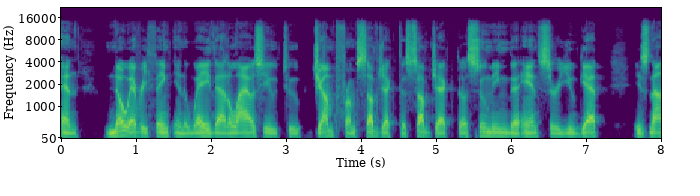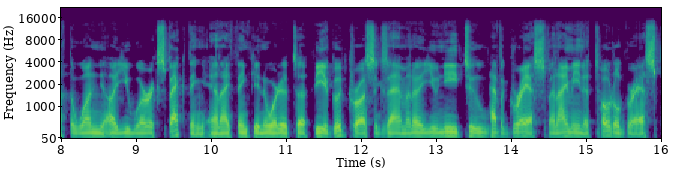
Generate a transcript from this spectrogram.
and know everything in a way that allows you to jump from subject to subject, assuming the answer you get is not the one uh, you were expecting. And I think in order to be a good cross examiner, you need to have a grasp, and I mean a total grasp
